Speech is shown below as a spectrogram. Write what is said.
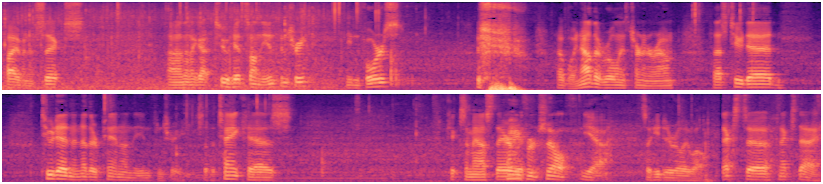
Five and a six. Uh, then I got two hits on the infantry, needing fours. oh boy, now the rolling's turning around. So that's two dead, two dead, and another pin on the infantry. So the tank has kicked some ass there. Paid for itself. yeah, so he did really well. Next, uh, next die.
